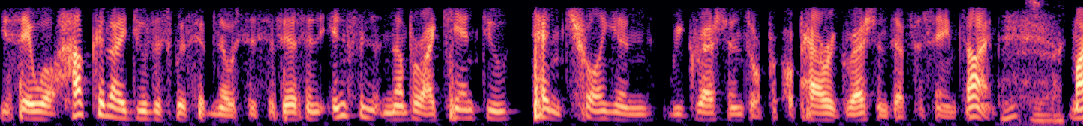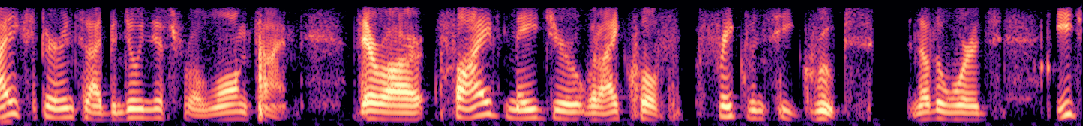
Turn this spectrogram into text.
you say, well, how can I do this with hypnosis? If there's an infinite number, I can't do 10 trillion regressions or, or paragressions at the same time. My experience, and I've been doing this for a long time, there are five major, what I call frequency groups. In other words, each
